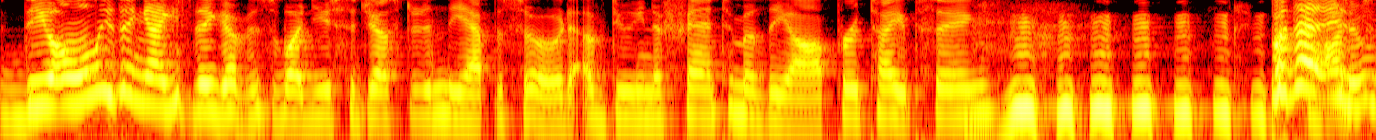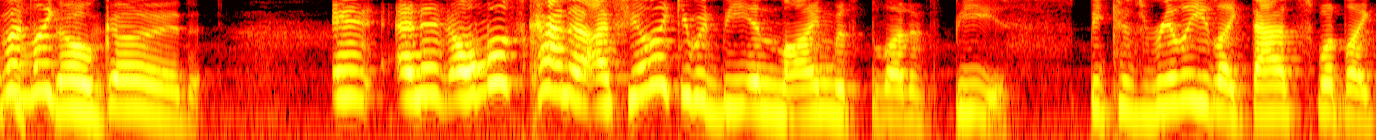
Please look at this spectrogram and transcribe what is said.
The only thing I can think of is what you suggested in the episode of doing a Phantom of the Opera type thing. but that, it, but like, so good. it, and it almost kind of, I feel like it would be in line with Blood of Beasts because really, like, that's what like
